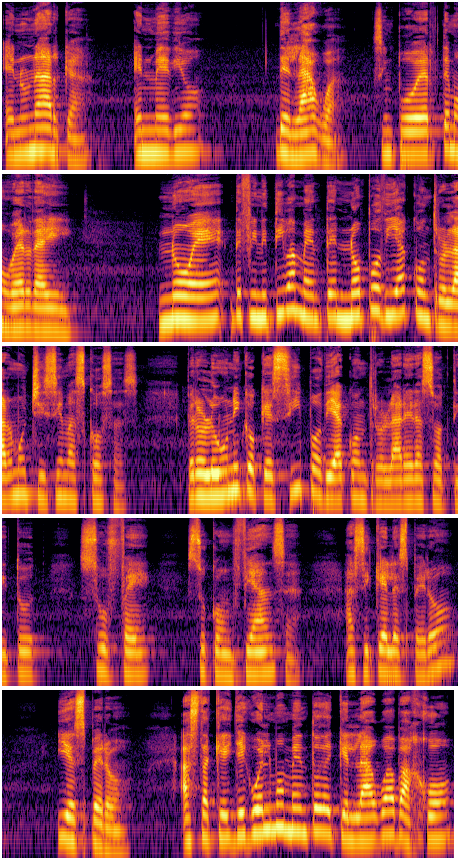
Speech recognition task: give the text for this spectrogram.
en un arca en medio del agua, sin poderte mover de ahí. Noé definitivamente no podía controlar muchísimas cosas pero lo único que sí podía controlar era su actitud, su fe, su confianza. Así que él esperó y esperó, hasta que llegó el momento de que el agua bajó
